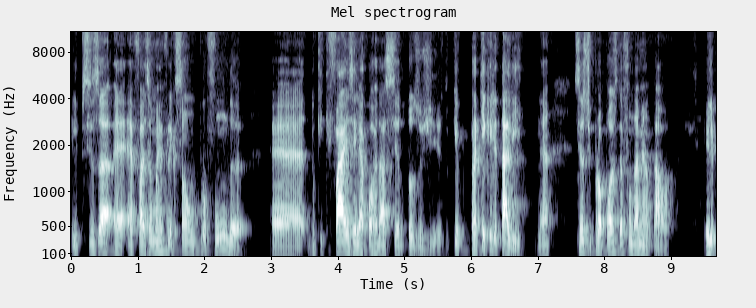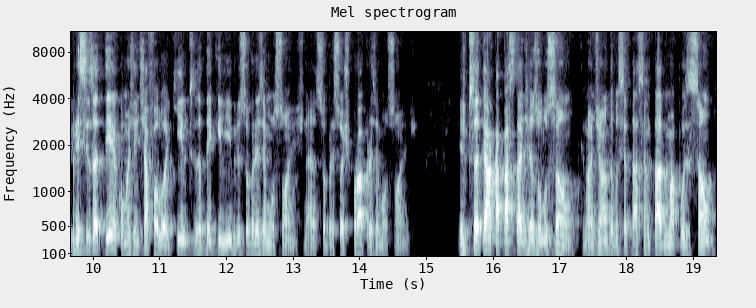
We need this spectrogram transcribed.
ele precisa é, fazer uma reflexão profunda é, do que, que, faz ele acordar cedo todos os dias, do que para que, que ele está ali, né? Senso de propósito é fundamental. Ele precisa ter, como a gente já falou aqui, ele precisa ter equilíbrio sobre as emoções, né? Sobre as suas próprias emoções. Ele precisa ter uma capacidade de resolução, não adianta você estar sentado numa posição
